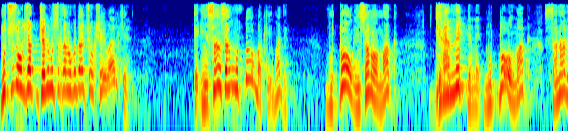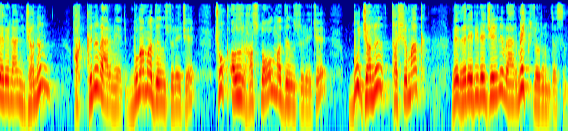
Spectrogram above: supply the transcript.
Mutsuz olacak canımı sıkan o kadar çok şey var ki. E insansan mutlu ol bakayım hadi. Mutlu ol, insan olmak, direnmek demek. Mutlu olmak sana verilen canın hakkını vermeye, bulamadığın sürece, çok ağır hasta olmadığın sürece bu canı taşımak ve verebileceğini vermek zorundasın.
